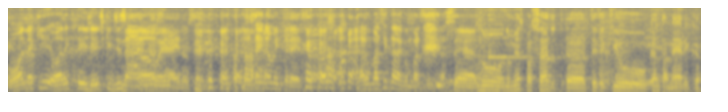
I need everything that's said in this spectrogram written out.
olha, que, olha que tem gente que diz No, que não, no hein? sé, no sé. No sé y no me interesa. La comparsita, la comparsita. Certo. No, no mês passado eh, teve aqui o Canta América.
